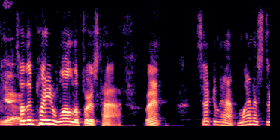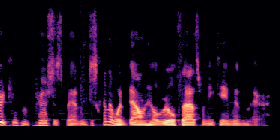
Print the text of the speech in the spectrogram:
Yeah. So they played well the first half, right? Second half, minus 13 for Precious, man. It just kind of went downhill real fast when he came in there.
